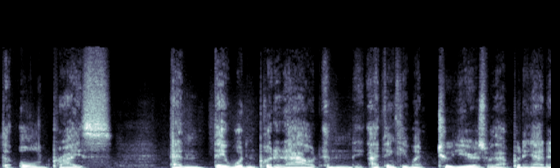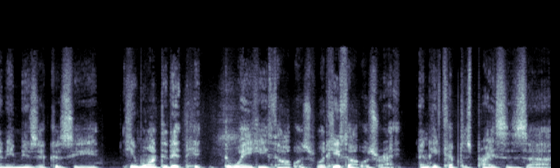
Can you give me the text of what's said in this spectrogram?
the old price and they wouldn't put it out and I think he went 2 years without putting out any music cuz he he wanted it the way he thought was what he thought was right, and he kept his prices, uh,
